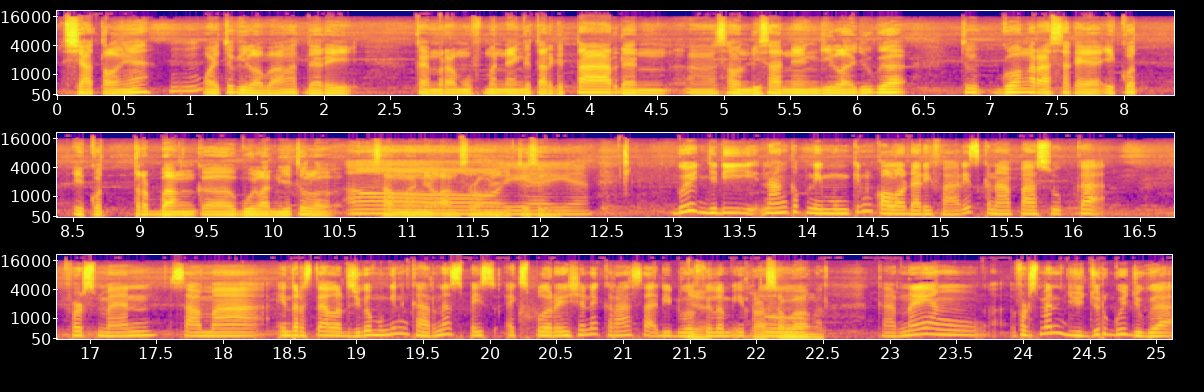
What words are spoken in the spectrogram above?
shuttle-nya, wah itu gila banget dari kamera movement yang getar-getar dan uh, sound design yang gila juga. Itu gua ngerasa kayak ikut ikut terbang ke bulan gitu loh sama Neil Armstrong itu iya, sih. Iya. Gue jadi nangkep nih mungkin kalau dari Faris kenapa suka First Man sama Interstellar juga mungkin karena space explorationnya kerasa di dua Iya, film itu. kerasa banget. Karena yang First Man jujur gue juga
